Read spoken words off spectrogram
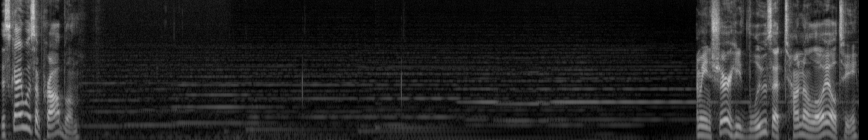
This guy was a problem. I mean, sure, he'd lose a ton of loyalty,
